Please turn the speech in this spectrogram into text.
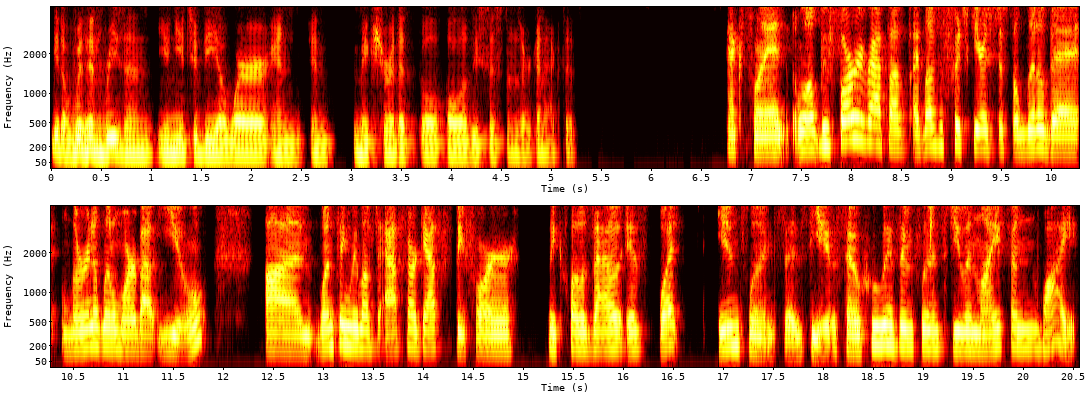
you know within reason you need to be aware and and make sure that all, all of these systems are connected. Excellent. Well before we wrap up i'd love to switch gears just a little bit learn a little more about you. Um, one thing we love to ask our guests before we close out is what influences you. So who has influenced you in life and why?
